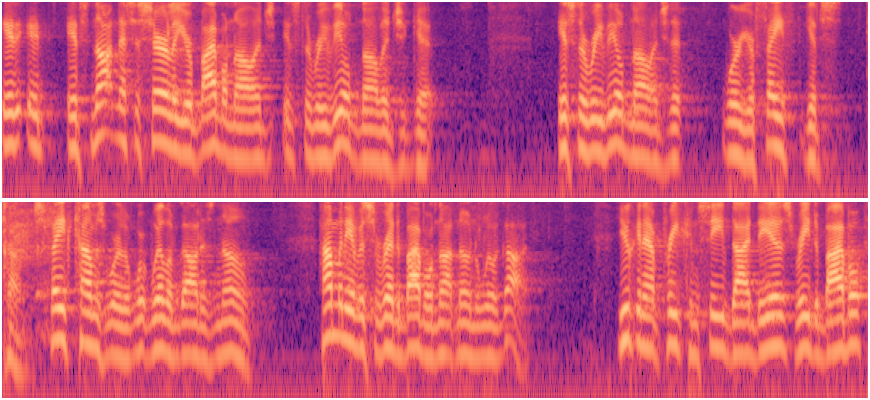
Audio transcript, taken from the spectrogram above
It, it, it's not necessarily your Bible knowledge, it's the revealed knowledge you get. It's the revealed knowledge that where your faith gets comes. Faith comes where the will of God is known. How many of us have read the Bible not known the will of God? You can have preconceived ideas, read the Bible,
